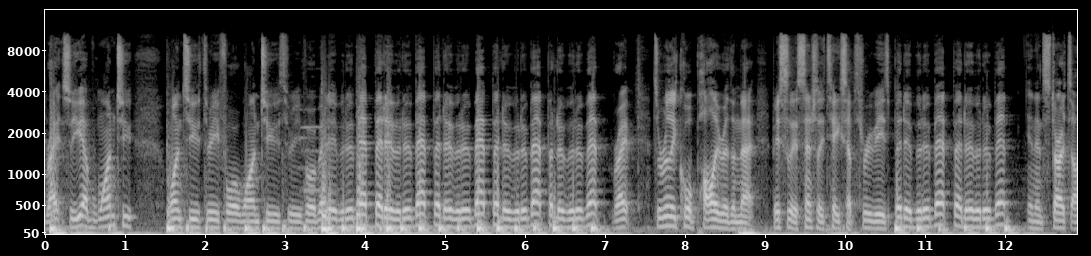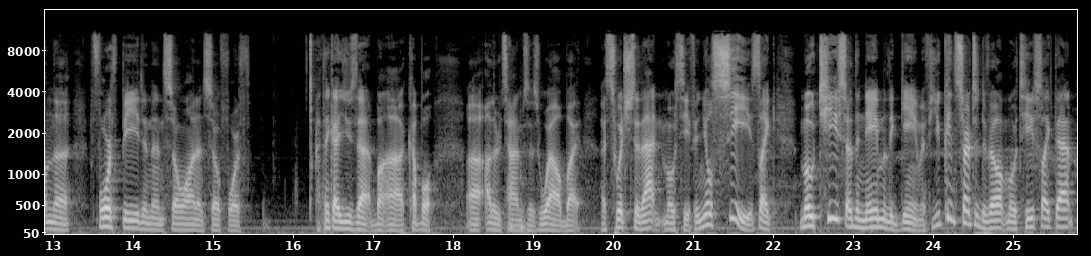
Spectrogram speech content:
right? So you have one, two, one, two, three, four, one, two, three, four. Right? It's a really cool polyrhythm that basically essentially takes up three beats and then starts on the fourth beat and then so on and so forth. I think I used that a couple uh, other times as well. But I switched to that motif, and you'll see it's like motifs are the name of the game. If you can start to develop motifs like that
